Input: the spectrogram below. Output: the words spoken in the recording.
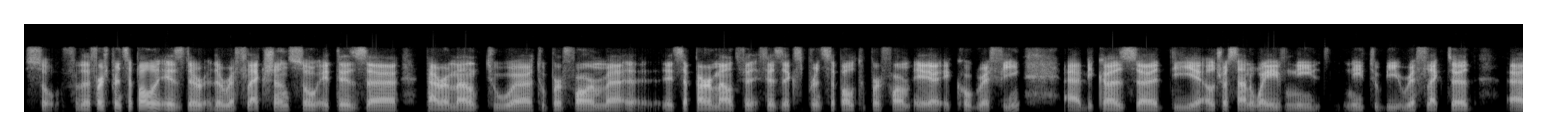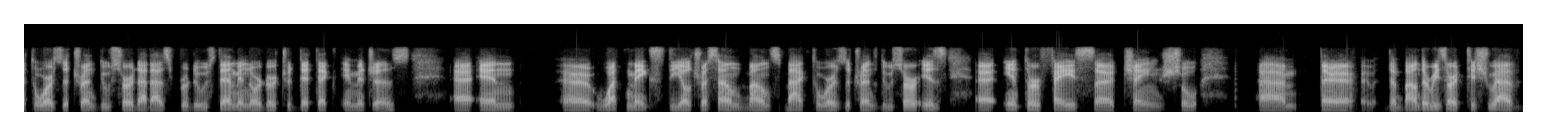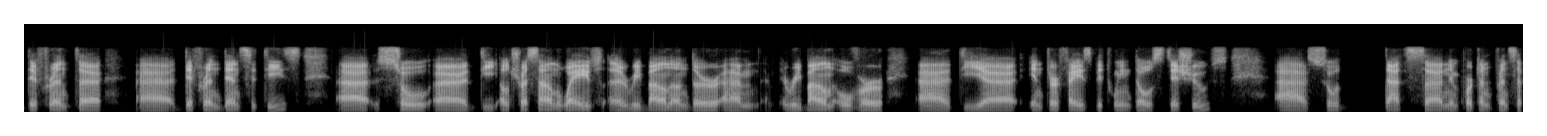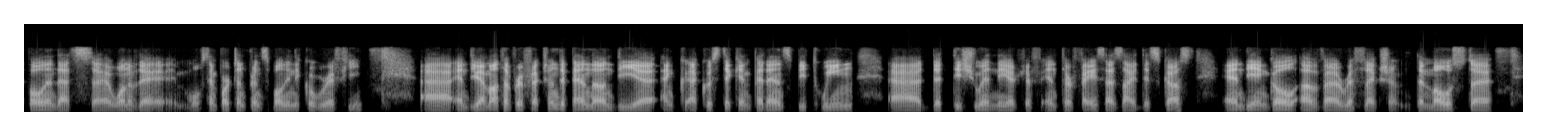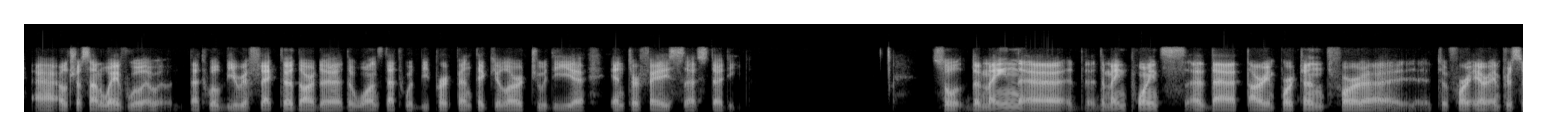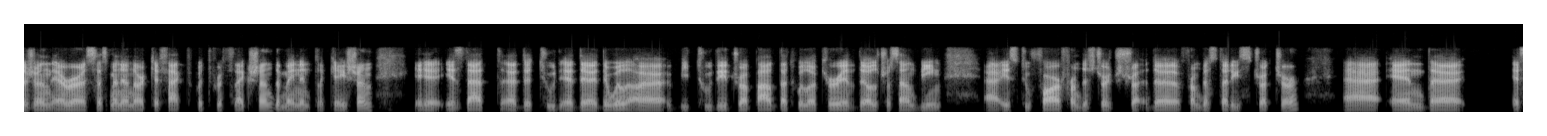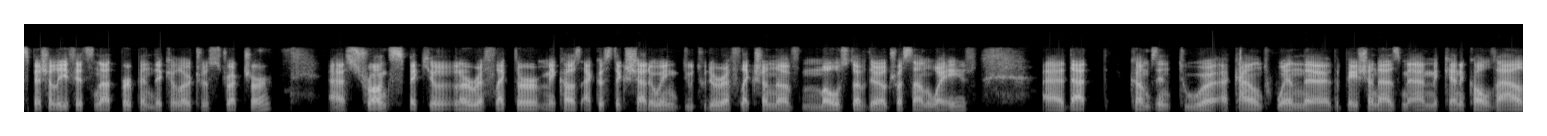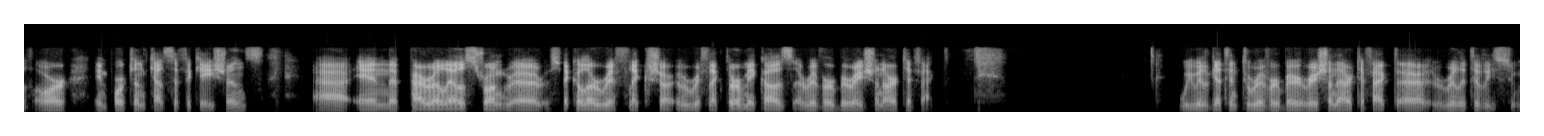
So for the first principle is the, the reflection. So it is uh, paramount to uh, to perform. Uh, it's a paramount physics principle to perform a, echography because the ultrasound wave need need to be reflected towards the transducer that has produced them in order to detect images. and uh, what makes the ultrasound bounce back towards the transducer is uh, interface uh, change. So um, the, the boundaries or tissue have different uh, uh, different densities. Uh, so the ultrasound waves rebound under um, rebound over the interface between those tissues. so that's uh, an important principle and that's uh, one of the uh, most important principle in echography. Uh, and the amount of reflection depend on the uh, acoustic impedance between uh, the tissue and the interface, as I discussed, and the angle of reflection. The most ultrasound wave will, that will be reflected are the, the ones that would be perpendicular to the interface studied. So the main uh, the, main points uh, that are important for uh, to, for error imprecision, error assessment, and artifact with reflection, the main implication is that uh, the two the, there will uh, be 2D dropout that will occur if the ultrasound beam uh, is too far from the the from the study structure, and especially if it's not perpendicular to a structure. A strong specular reflector may cause acoustic shadowing due to the reflection of most of the ultrasound waves. Uh, that comes into uh, account when the, the patient has a mechanical valve or important calcifications. Uh, and a parallel strong uh, specular reflector may cause a reverberation artifact we will get into reverberation artifact uh, relatively soon.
